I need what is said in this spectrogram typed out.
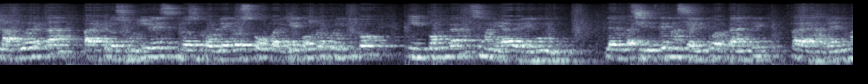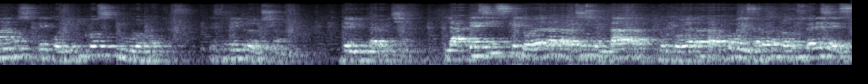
la puerta para que los uribes, los problemas o cualquier otro político imponga su manera de ver el mundo. La educación es demasiado importante para dejarla en manos de políticos y burócratas. Esta es la introducción de mi intervención. La tesis que yo voy a tratar de sustentar, lo que voy a tratar de convencerlos a todos ustedes es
